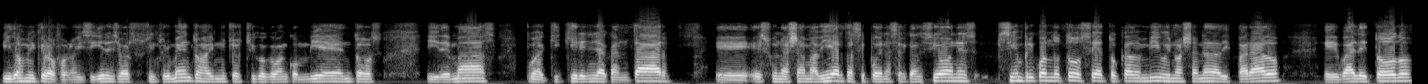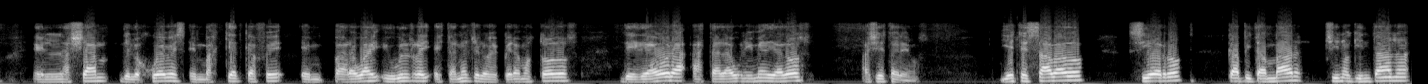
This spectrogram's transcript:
y dos micrófonos. Y si quieren llevar sus instrumentos, hay muchos chicos que van con vientos y demás, pues, que quieren ir a cantar. Eh, es una llama abierta, se pueden hacer canciones, siempre y cuando todo sea tocado en vivo y no haya nada disparado, eh, vale todo. En la jam de los jueves en Basquiat Café en Paraguay y Wilray, esta noche los esperamos todos desde ahora hasta la una y media, dos, allí estaremos. Y este sábado cierro Capitán Bar, Chino Quintana,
